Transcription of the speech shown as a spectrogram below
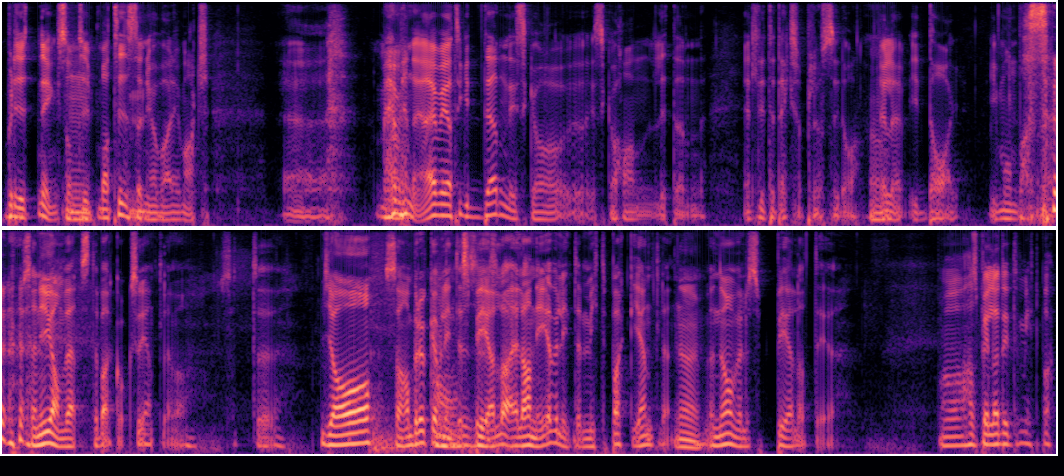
brytning som Mm. typ Mathisen gör varje match. Eh, men jag menar, jag, jag tycker Dennis ska, ska ha en liten, ett litet extra plus idag. Ja. Eller idag, i måndags. Sen är ju han vänsterback också egentligen va? Så, att, eh, Ja. så han brukar väl Ja, inte precis. spela, eller han är väl inte mittback egentligen. Nej. Men nu har han väl spelat det. Ja, han spelade inte mittback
